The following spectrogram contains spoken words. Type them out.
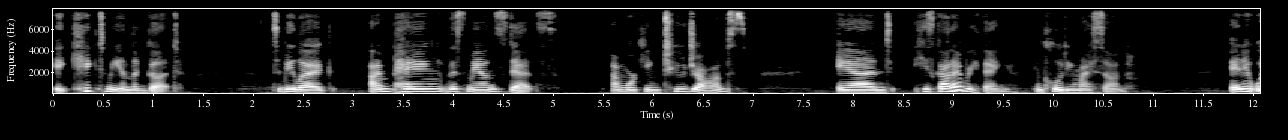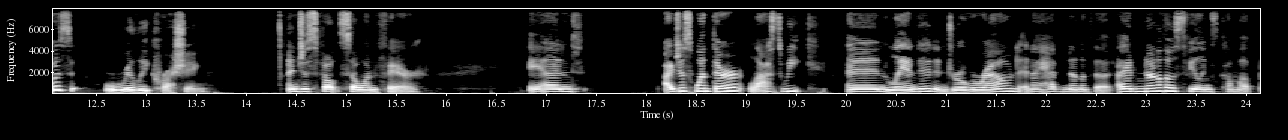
it kicked me in the gut to be like, I'm paying this man's debts. I'm working two jobs and he's got everything, including my son. And it was really crushing and just felt so unfair. And I just went there last week and landed and drove around and I had none of that. I had none of those feelings come up.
